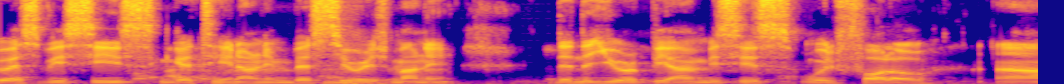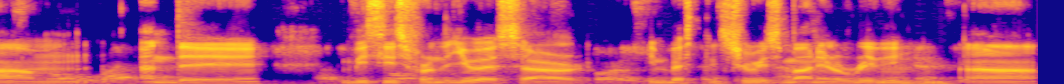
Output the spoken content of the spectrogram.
US VCs get in and invest serious money, then the European VCs will follow. Um, and the VCs from the US are investing serious money already. Uh,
